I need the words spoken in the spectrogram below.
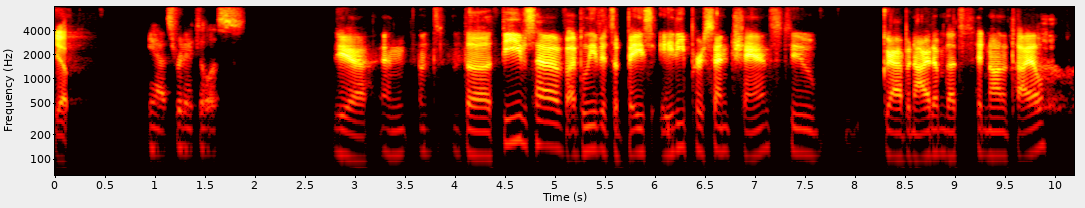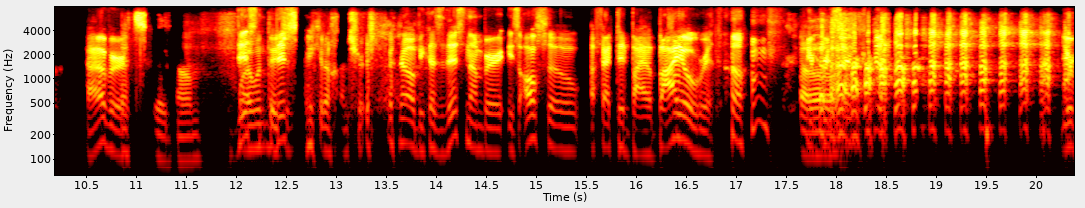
Yep. Yeah, it's ridiculous. Yeah, and the thieves have, I believe, it's a base eighty percent chance to grab an item that's hidden on a tile. However, That's so dumb. this Why wouldn't they this just make it a hundred? no, because this number is also affected by a biorhythm. Oh. You're,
